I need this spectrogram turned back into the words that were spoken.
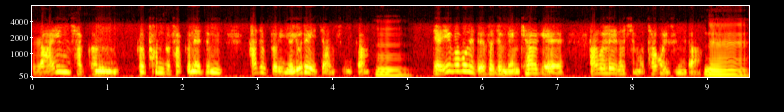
라임 사건 그 펀드 사건에 좀 가족들이 연루되어 있지 않습니까? 음. 예, 이 부분에 대해서 좀 명쾌하게 답을 내놓지 못하고 있습니다. 네.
